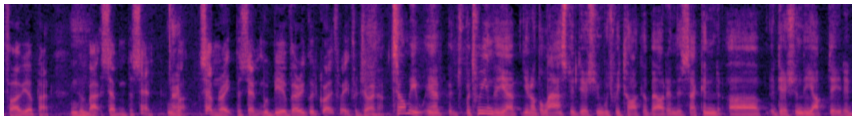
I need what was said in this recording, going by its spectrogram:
five-year plan? Mm -hmm. About 7%. Right. 7 or 8% would be a very good growth rate for China. Tell me, uh, between the, uh, you know, the last edition, which we talked about, and the second uh, edition, the updated,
